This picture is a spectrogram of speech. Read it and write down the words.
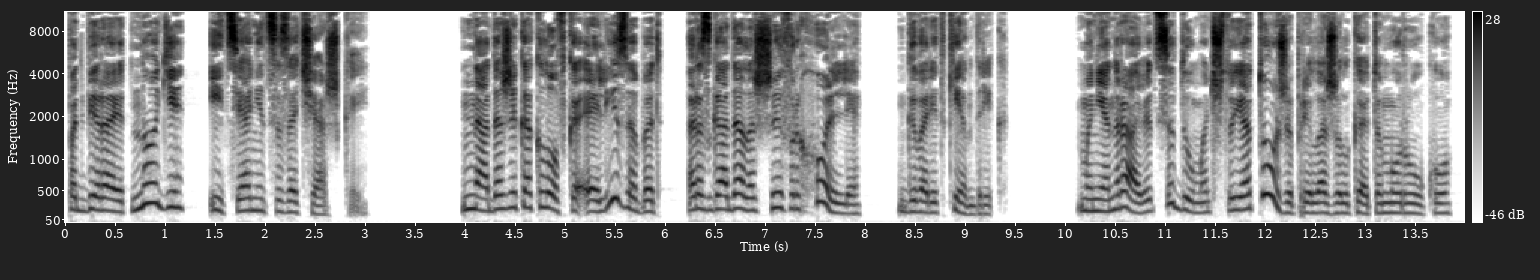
подбирает ноги и тянется за чашкой. «Надо же, как ловко Элизабет разгадала шифр Холли», — говорит Кендрик. «Мне нравится думать, что я тоже приложил к этому руку», —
